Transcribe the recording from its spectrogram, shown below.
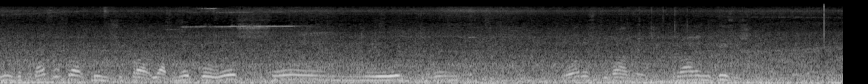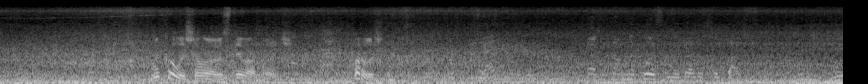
Він запитався про інші права, як Миколишин Орест Іванович. Прізвище. Шановець Іванович. Порушник. Каже, там написано, каже, що так. Ми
